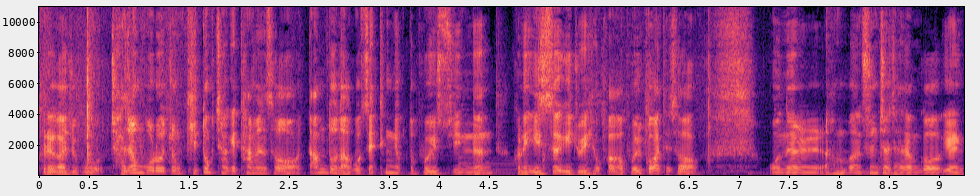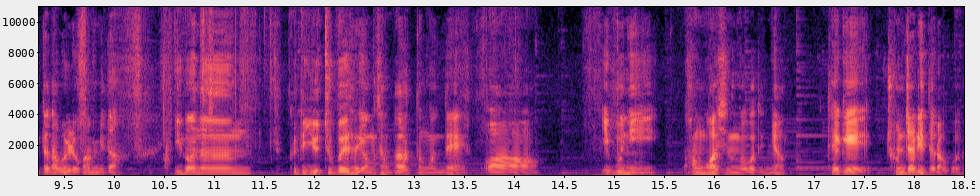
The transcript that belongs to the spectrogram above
그래가지고 자전거로 좀 기똥차게 타면서 땀도 나고 세팅력도 보일 수 있는 그런 일석이조의 효과가 보일 것 같아서 오늘 한번 순천 자전거 여행 떠나보려고 합니다. 이거는 그때 유튜브에서 영상 받았던 건데 와 이분이 광고하시는 거거든요. 되게 존잘이더라고요.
